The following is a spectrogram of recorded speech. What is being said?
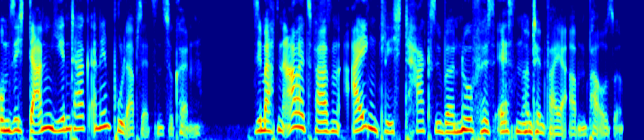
um sich dann jeden Tag an den Pool absetzen zu können. Sie machten Arbeitsphasen eigentlich tagsüber nur fürs Essen und den Feierabendpause.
